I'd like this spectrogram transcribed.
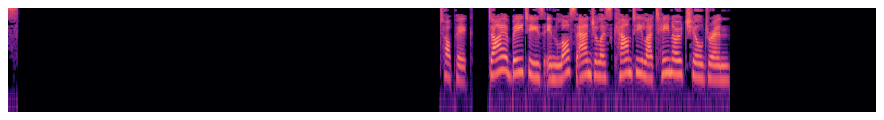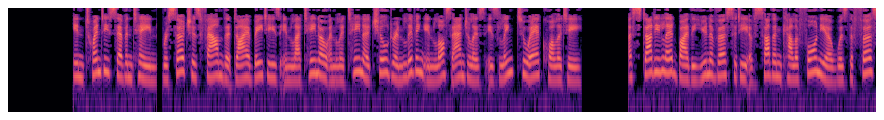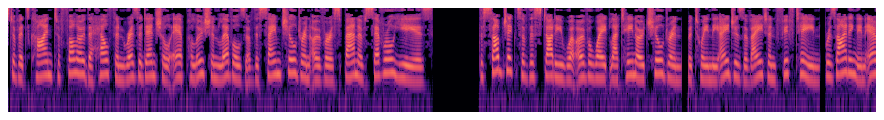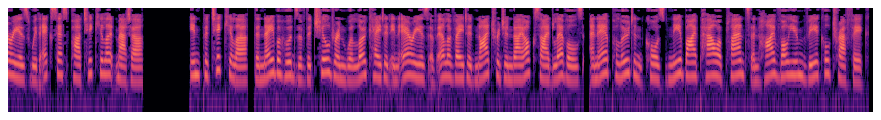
Topic: Diabetes in Los Angeles County Latino children. In 2017, researchers found that diabetes in Latino and Latina children living in Los Angeles is linked to air quality. A study led by the University of Southern California was the first of its kind to follow the health and residential air pollution levels of the same children over a span of several years. The subjects of the study were overweight Latino children, between the ages of 8 and 15, residing in areas with excess particulate matter. In particular, the neighborhoods of the children were located in areas of elevated nitrogen dioxide levels, an air pollutant caused nearby power plants and high-volume vehicle traffic.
